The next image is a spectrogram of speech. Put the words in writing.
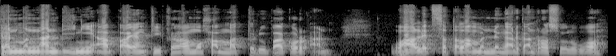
dan menandingi apa yang dibawa Muhammad berupa Quran, Walid setelah mendengarkan Rasulullah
